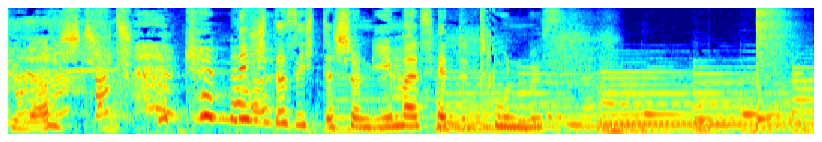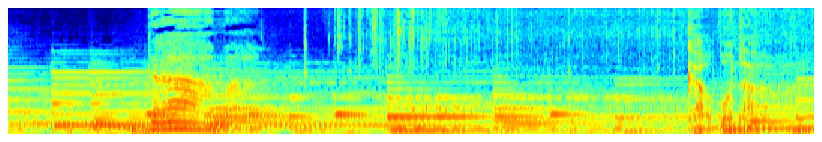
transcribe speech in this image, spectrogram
genau, stimmt. genau. Nicht, dass ich das schon jemals hätte tun müssen. Ne? Drama. Carbonara.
